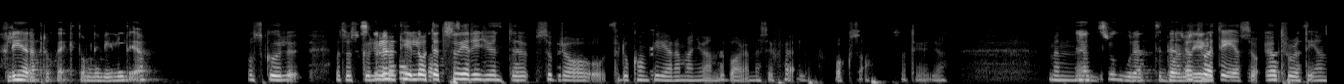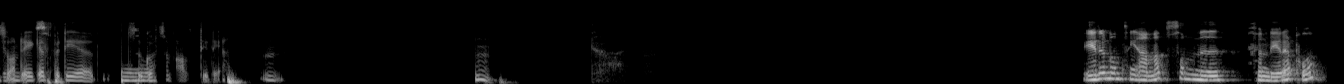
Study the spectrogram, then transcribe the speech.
flera projekt om ni vill det. Och skulle, alltså skulle, skulle det vara tillåtet så är det ju inte så bra för då konkurrerar man ju ändå bara med sig själv också. Så det är ju, men jag tror att den jag tror att det är så. Jag tror att det är en sån regel för det är så gott som alltid det. Mm. Mm. Är det någonting annat som ni funderar på?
